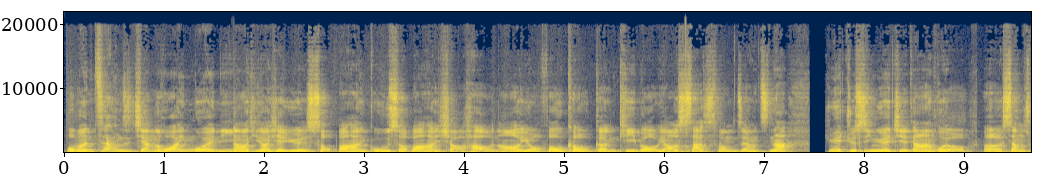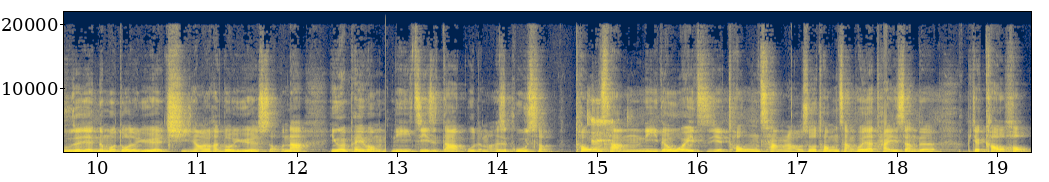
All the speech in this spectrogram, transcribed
我们这样子讲的话，因为你刚好提到一些乐手，包含鼓手，包含小号，然后有 vocal 跟 keyboard，然后萨克斯风这样子。那因为爵士音乐节当然会有呃上述这些那么多的乐器，然后有很多乐手。那因为佩鹏你自己是打鼓的嘛，是鼓手，通常你的位置也通常啦，我说通常会在台上的比较靠后，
